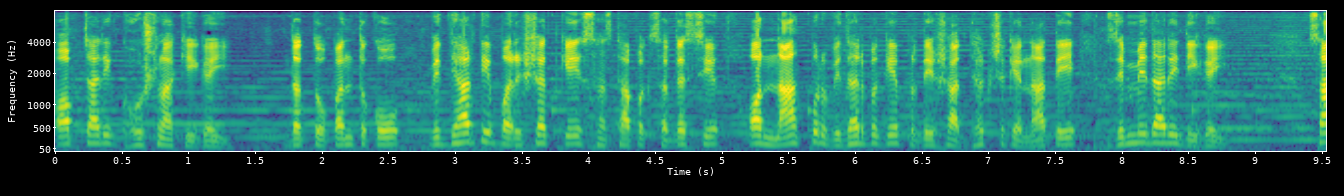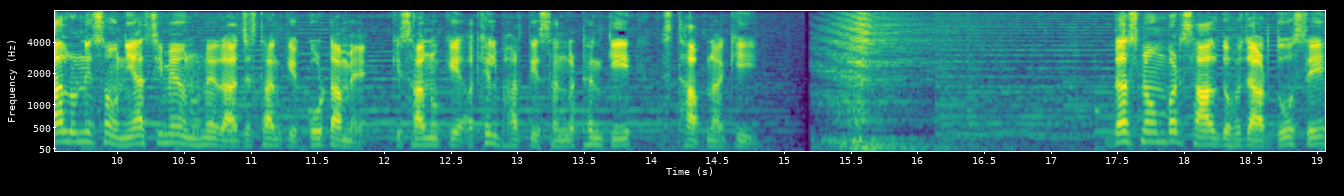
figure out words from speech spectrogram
औपचारिक घोषणा की गई। दत्तोपंत को विद्यार्थी परिषद के संस्थापक सदस्य और नागपुर विदर्भ के प्रदेशाध्यक्ष के नाते ज़िम्मेदारी दी गई। साल उन्नीस में उन्होंने राजस्थान के कोटा में किसानों के अखिल भारतीय संगठन की स्थापना की। 10 नवंबर साल 2002 से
